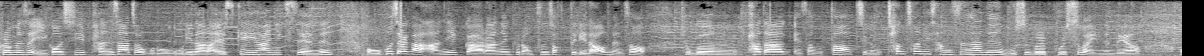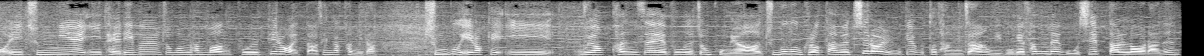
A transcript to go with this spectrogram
그러면서 이것이 반사적으로 우리나라 SK 하이닉스에는 어, 호재가 아닐까라는 그런 분석들이 나오면서 조금 바닥에서부터 지금 천천히 상승하는 모습을 볼 수가 있는데요. 어, 이 중미의 이 대립을 조금 한번 볼 필요가 있다고 생각합니다. 중국 이렇게 이 무역 관세 부분을 좀 보면 중국은 그렇다면 7월 6일부터 당장 미국의 350달러라는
